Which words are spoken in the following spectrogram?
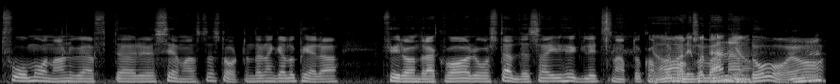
två månader nu efter senaste starten där den galopperade 400 kvar och ställde sig hyggligt snabbt och kom Ja, tillbaka det var den, ja. ändå. Ja. Mm.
